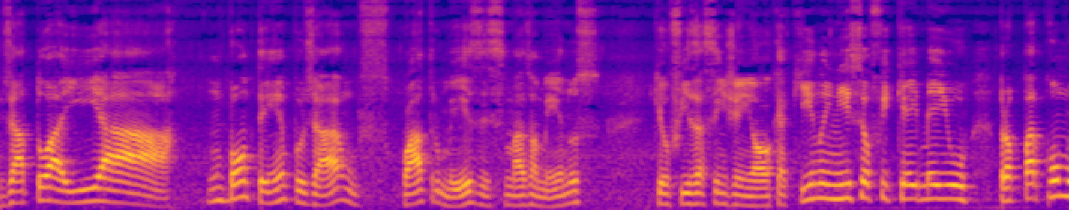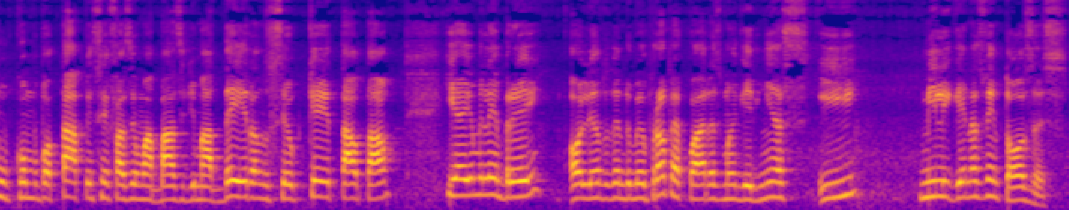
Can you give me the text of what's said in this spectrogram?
Já tô aí há um bom tempo já, uns quatro meses mais ou menos, que eu fiz essa engenhoca aqui. No início eu fiquei meio preocupado como, como botar, pensei em fazer uma base de madeira, não sei o que, tal, tal. E aí eu me lembrei, olhando dentro do meu próprio aquário, as mangueirinhas e me liguei nas ventosas.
